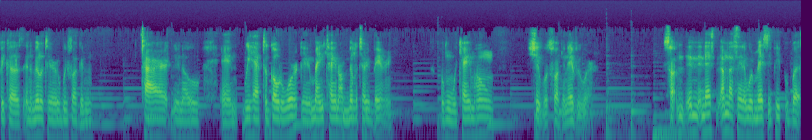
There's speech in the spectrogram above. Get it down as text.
Because in the military we fucking tired, you know, and we had to go to work and maintain our military bearing. But when we came home, shit was fucking everywhere. So, and, and that's I'm not saying that we're messy people, but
